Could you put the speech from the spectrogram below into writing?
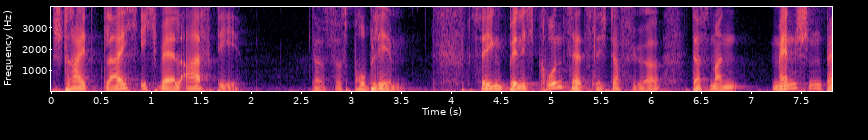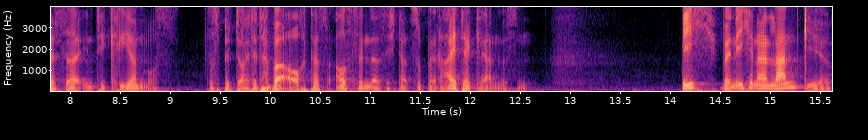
Streit gleich ich wähle AfD. Das ist das Problem. Deswegen bin ich grundsätzlich dafür, dass man Menschen besser integrieren muss. Das bedeutet aber auch, dass Ausländer sich dazu bereit erklären müssen. Ich, wenn ich in ein Land gehe,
